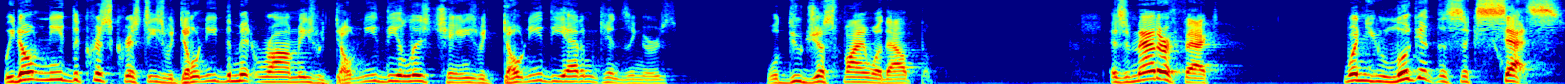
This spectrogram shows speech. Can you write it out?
We don't need the Chris Christies. We don't need the Mitt Romneys. We don't need the Liz Cheneys. We don't need the Adam Kinzingers. We'll do just fine without them. As a matter of fact, when you look at the success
